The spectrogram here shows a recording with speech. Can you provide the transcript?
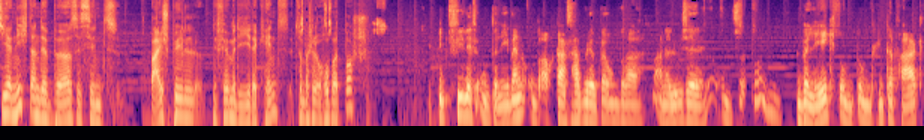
die ja nicht an der Börse sind. Beispiel eine Firma, die jeder kennt, zum Beispiel Robert Bosch. Es gibt viele Unternehmen und auch das haben wir bei unserer Analyse uns überlegt und, und hinterfragt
